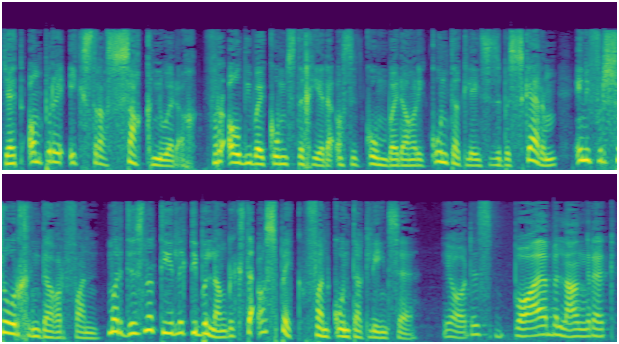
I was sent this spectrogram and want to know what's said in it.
jy het amper 'n ekstra sak nodig vir al die bykomstighede as dit kom by daardie kontaklense se beskerm en die versorging daarvan. Maar dis natuurlik die belangrikste aspek van kontaklense. Ja, dis baie belangrik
